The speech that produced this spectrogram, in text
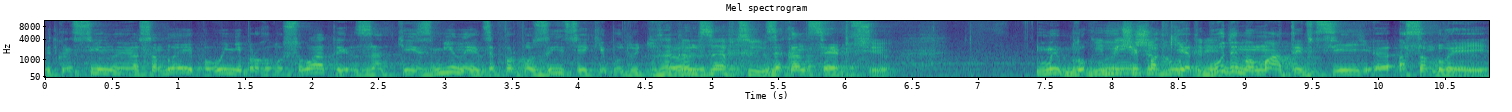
від Конституційної асамблеї повинні проголосувати за ті зміни, за пропозиції, які будуть За е, концепцію. За концепцію. Ми блокуючий менше пакет будемо мати в цій е, асамблеї.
